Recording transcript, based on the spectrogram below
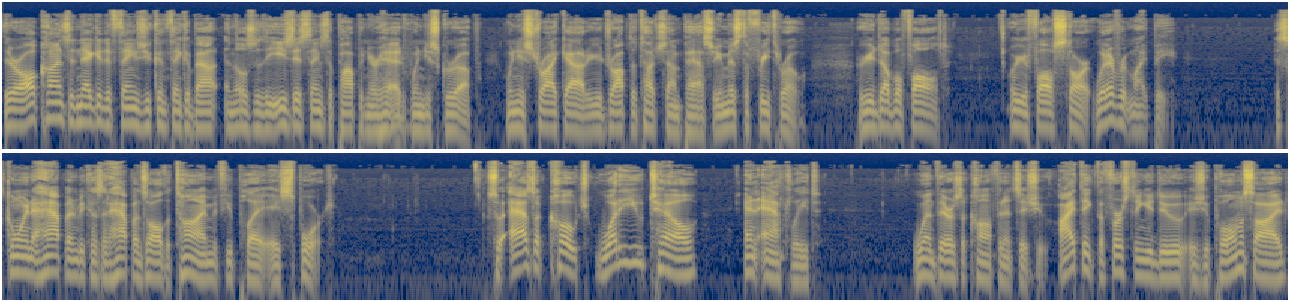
There are all kinds of negative things you can think about, and those are the easiest things to pop in your head when you screw up, when you strike out, or you drop the touchdown pass, or you miss the free throw, or you double fault, or you false start, whatever it might be. It's going to happen because it happens all the time if you play a sport. So, as a coach, what do you tell an athlete when there's a confidence issue? I think the first thing you do is you pull them aside,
